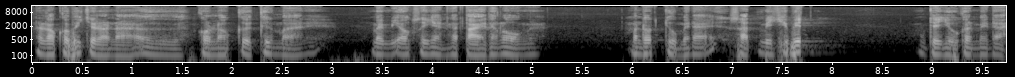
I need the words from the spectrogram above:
แล้วเราก็พิจารณา เออคนเราเกิดขึ้นมาเนี่ยไม่มีออกซิเจนก็ตายทั้งโลกนะมนุษย์อยู่ไม่ได้ สัตว์มีชีวิต จะอยู่กันไม่ได้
